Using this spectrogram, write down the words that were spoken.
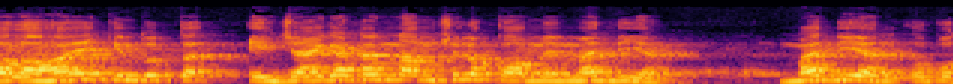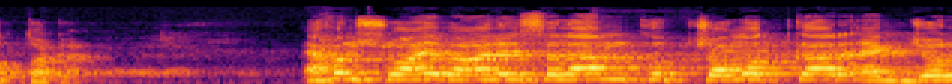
বলা হয়, কিন্তু এই জায়গাটার নাম ছিল কমে মাদিয়ান। মাদিয়ান উপত্যকা। এখন সোহাইব আলী খুব চমৎকার একজন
